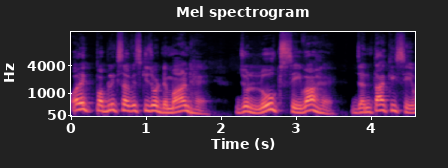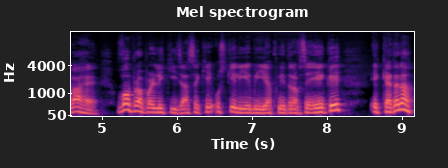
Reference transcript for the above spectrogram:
और एक पब्लिक सर्विस की जो डिमांड है जो लोक सेवा है, जनता की सेवा है, वो प्रॉपरली की जा सके। उसके लिए भी ये अपनी तरफ़ से एक एक कहते हैं ना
